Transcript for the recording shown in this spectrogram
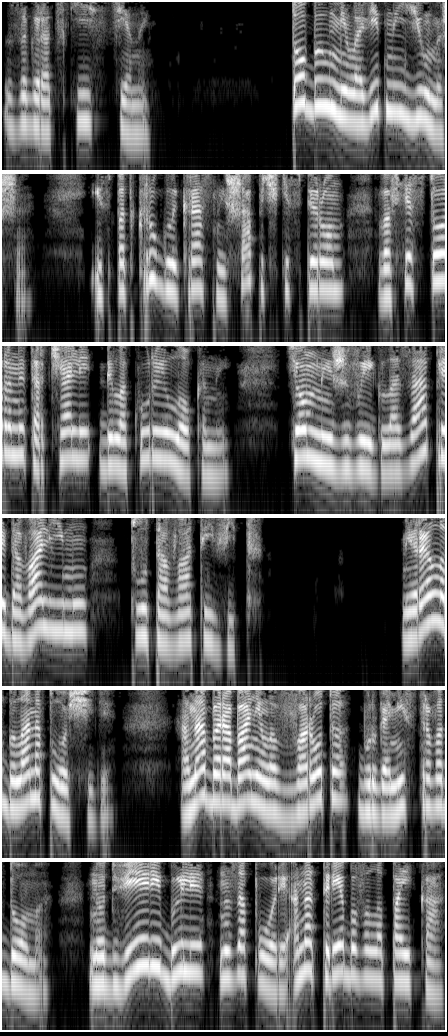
за городские стены. То был миловидный юноша. Из-под круглой красной шапочки с пером во все стороны торчали белокурые локоны. Темные живые глаза придавали ему плутоватый вид. Мирелла была на площади. Она барабанила в ворота бургомистрова дома, но двери были на запоре, она требовала пайка.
